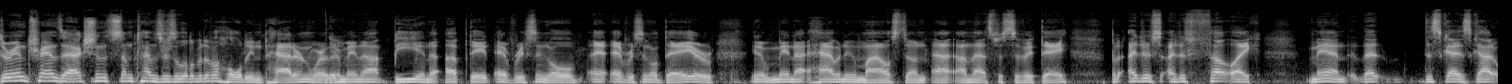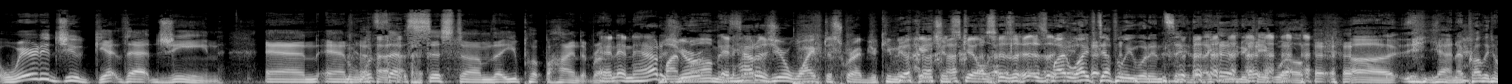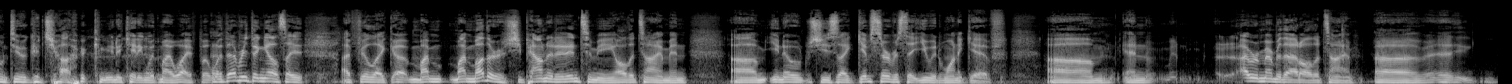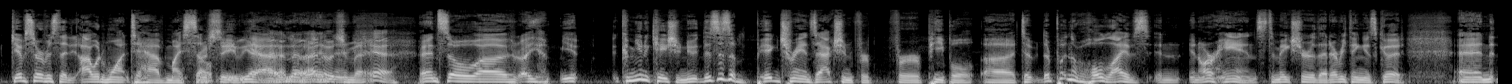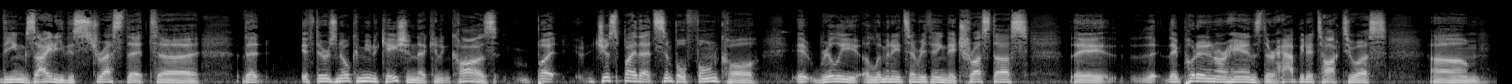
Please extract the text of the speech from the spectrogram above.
during transactions, sometimes there's a little bit of a holding pattern where there may not be an update every single every single day, or you know, may not have a new milestone at, on that specific day. But I just I just felt like, man, that this guy's got. Where did you get that gene? And and what's that system that you put behind it, brother? And and how does My your mom and how uh, does your wife describe your communication skills? Is it, is it, My wife definitely wouldn't say that I communicate well. Uh, yeah, and I probably don't do a good job at communicating with my wife. But with everything else, I I feel like uh, my my mother she pounded it into me all the time, and um, you know she's like, give service that you would want to give, um, and. I remember that all the time. Uh, give service that I would want to have myself. Receive, yeah, I know- I know what you meant, yeah. and so, uh, you, communication. This is a big transaction for for people. Uh, to, they're putting their whole lives in in our hands to make sure that everything is good, and the anxiety, the stress that uh, that if there's no communication that can cause, but just by that simple phone call, it really eliminates everything. They trust us. They they put it in our hands. They're happy to talk to us. Um,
